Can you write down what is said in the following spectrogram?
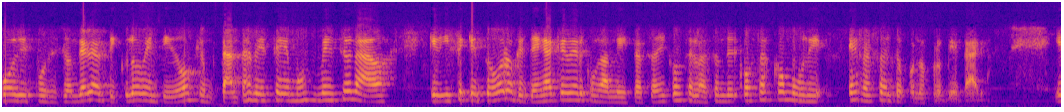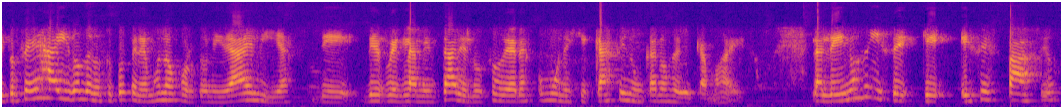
por disposición del artículo 22 que tantas veces hemos mencionado, que dice que todo lo que tenga que ver con administración y conservación de cosas comunes es resuelto por los propietarios. Y entonces es ahí donde nosotros tenemos la oportunidad, Elías, de, de reglamentar el uso de áreas comunes que casi nunca nos dedicamos a eso. La ley nos dice que ese espacio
